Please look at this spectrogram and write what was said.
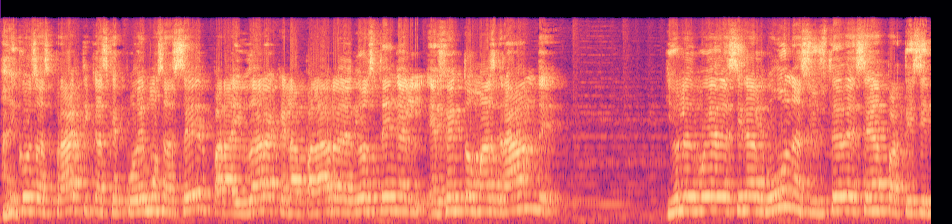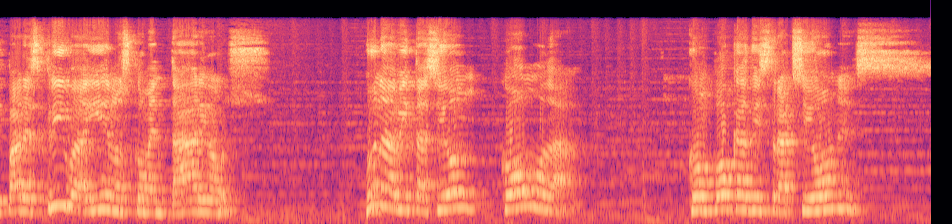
Hay cosas prácticas que podemos hacer para ayudar a que la palabra de Dios tenga el efecto más grande. Yo les voy a decir algunas, si usted desea participar, escriba ahí en los comentarios. Una habitación cómoda, con pocas distracciones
